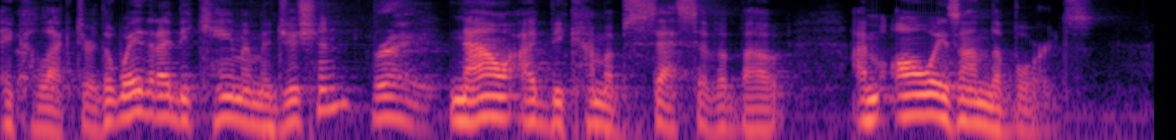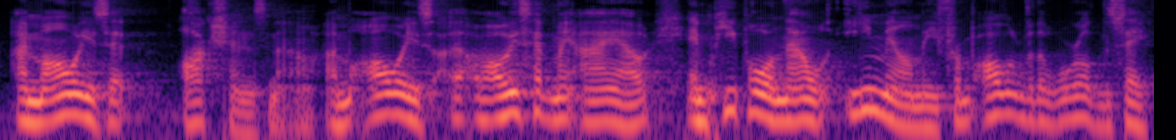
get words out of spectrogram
a collector. The way that I became a magician, Right. Now I've become obsessive about. I'm always on the boards. I'm always at auctions now. I'm always. I always have my eye out, and people now will email me from all over the world and say,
